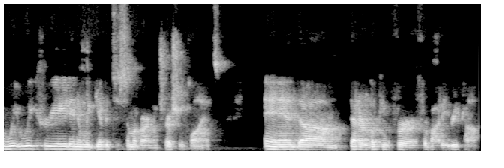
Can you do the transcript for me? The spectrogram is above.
We, we create it and we give it to some of our nutrition clients and um, that are looking for for body recomp.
